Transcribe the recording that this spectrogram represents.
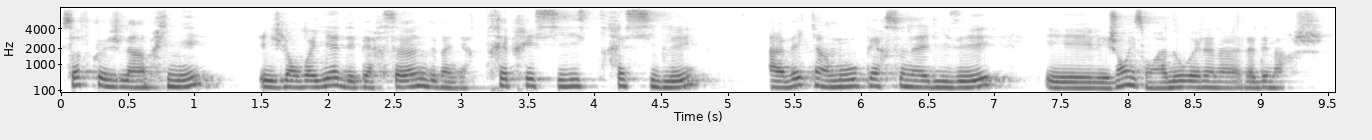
sauf que je l'ai imprimé et je envoyé à des personnes de manière très précise, très ciblée, avec un mot personnalisé. Et les gens, ils ont adoré la, démarche.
